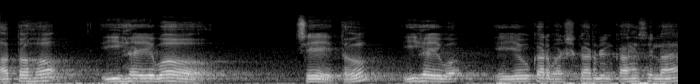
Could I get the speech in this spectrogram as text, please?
अतः इहैव चेत इहैव ये एवकार भाष्कर ने कहा से लाया?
